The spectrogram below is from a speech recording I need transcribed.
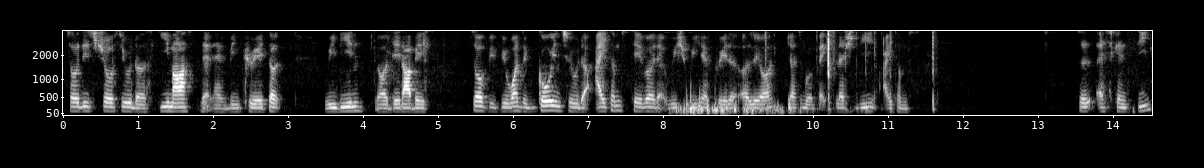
So this shows you the schemas that have been created within your database. So if you want to go into the items table that which we have created earlier on just do a backslash d items so as you can see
